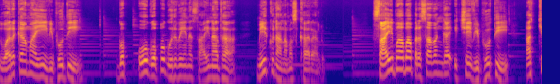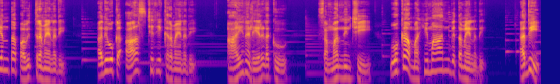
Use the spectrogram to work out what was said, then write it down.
ద్వారకామాయి విభూతి గొప్ప ఓ గొప్ప గురువైన సాయినాథ మీకు నా నమస్కారాలు. సాయిబాబా ప్రసాదంగా ఇచ్చే విభూతి అత్యంత పవిత్రమైనది. అది ఒక ఆశ్చర్యకరమైనది. ఆయన లీలలకు సంబంధించి ఒక మహిమాన్వితమైనది. అది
